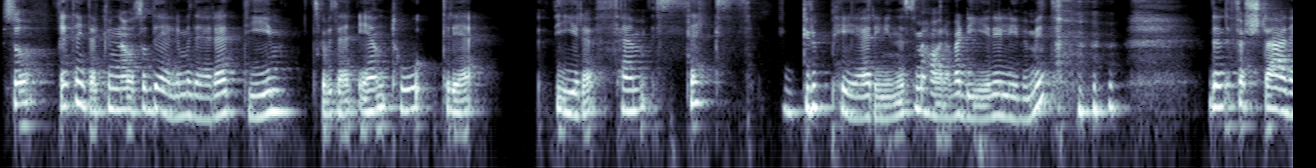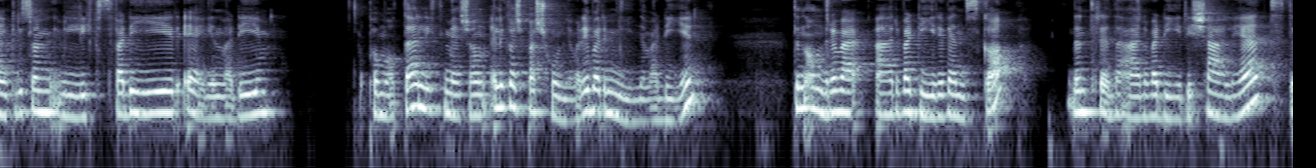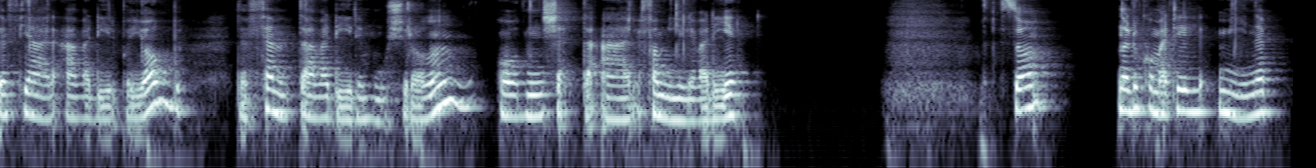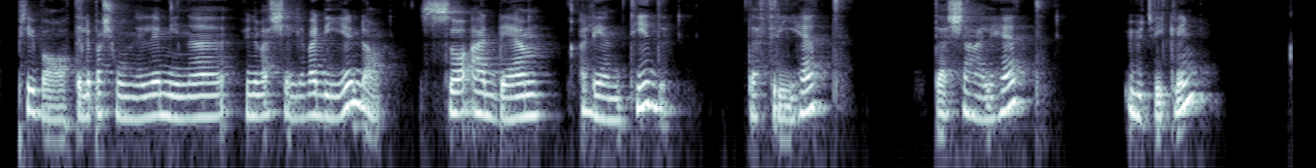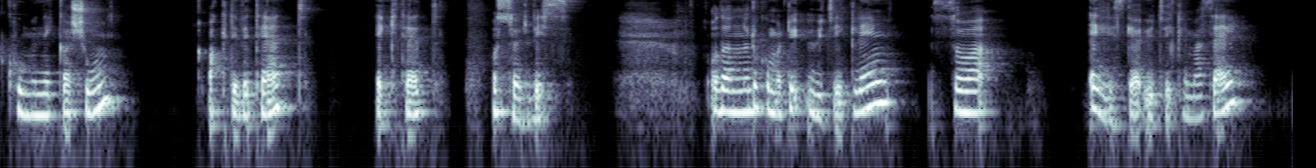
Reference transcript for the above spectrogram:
Så jeg tenkte jeg kunne også dele med dere de skal vi se, 1, 2, 3, 4, 5, 6 grupperingene som jeg har av verdier i livet mitt. Den første er egentlig sånn livsverdier, egenverdi, på en måte. Litt mer sånn Eller kanskje personlige verdier, bare mine verdier. Den andre er verdier i vennskap. Den tredje er verdier i kjærlighet. Den fjerde er verdier på jobb. Den femte er verdier i morsrollen. Og den sjette er familieverdier. Så når det kommer til mine private eller personlige eller mine universelle verdier, da, så er det alenetid, det er frihet, det er kjærlighet, utvikling, kommunikasjon, aktivitet, ekthet og service. Og da når det kommer til utvikling, så elsker jeg å utvikle meg selv,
